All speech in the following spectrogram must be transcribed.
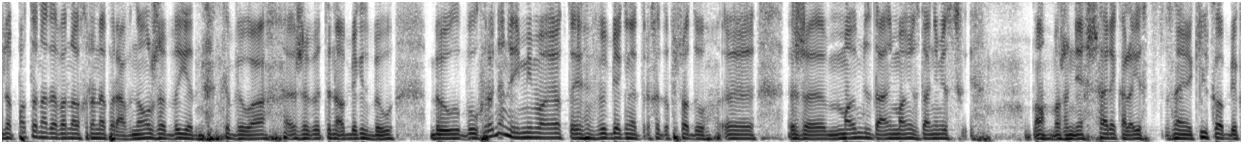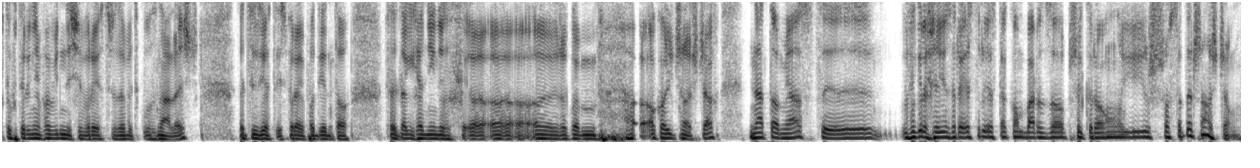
no, po to nadawano ochronę prawną, żeby jednak była, żeby ten obiekt był, był, był chroniony. I mimo, ja tutaj wybiegnę trochę do przodu, y, że moim zdaniem, moim zdaniem jest, no może nie szereg, ale jest znajomych kilka obiektów, które nie powinny się w rejestrze zabytków znaleźć. Decyzję w tej sprawie podjęto w takich, a nie innych, że tak powiem, okolicznościach. Natomiast y, wykreślenie z rejestru jest taką bardzo przykrą i już ostatecznością.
